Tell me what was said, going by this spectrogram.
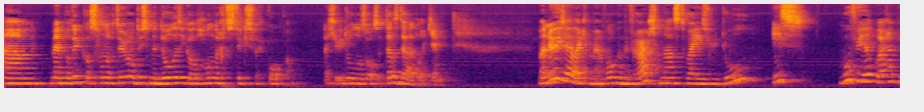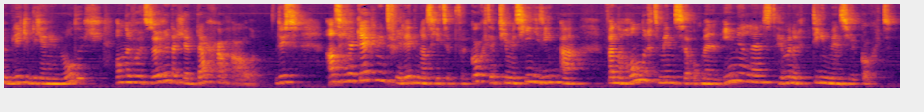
Um, mijn product kost 100 euro, dus mijn doel is ik wil 100 stuks verkopen. Dat je je doelen zo zet, dat is duidelijk. Hè? Maar nu is eigenlijk mijn volgende vraag, naast wat is je doel, is hoeveel warm publiek heb je nu nodig om ervoor te zorgen dat je dat gaat halen. Dus als je gaat kijken in het verleden, als je iets hebt verkocht, heb je misschien gezien, ah, van de 100 mensen op mijn e-maillijst hebben er 10 mensen gekocht.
